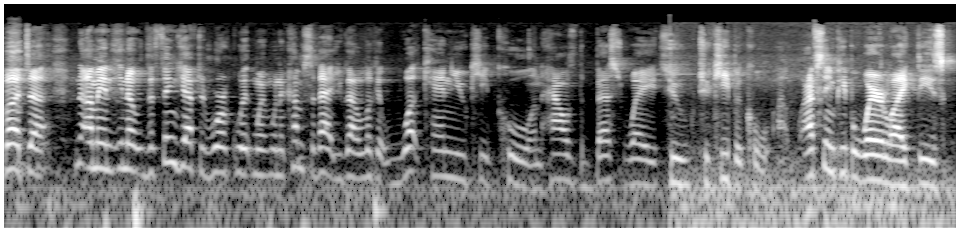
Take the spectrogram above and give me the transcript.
but uh, no, I mean, you know, the things you have to work with when, when it comes to that, you got to look at what can you keep cool and how's the best way to to keep it cool. I- I've seen people wear like these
